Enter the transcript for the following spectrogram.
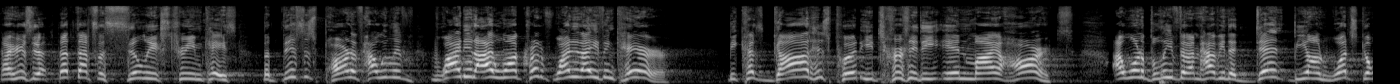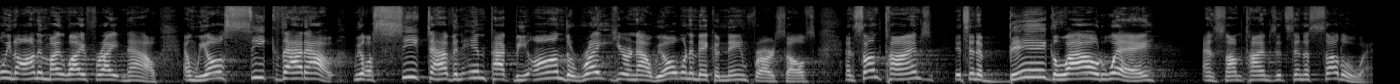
Now, here's the, that, that's a silly extreme case, but this is part of how we live. Why did I want credit? Why did I even care? Because God has put eternity in my heart. I want to believe that I'm having a dent beyond what's going on in my life right now. And we all seek that out. We all seek to have an impact beyond the right here and now. We all want to make a name for ourselves. And sometimes it's in a big, loud way, and sometimes it's in a subtle way.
